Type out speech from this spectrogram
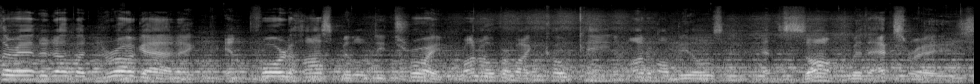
Mother ended up a drug addict in Ford Hospital, Detroit, run over by cocaine automobiles and zonked with x-rays.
